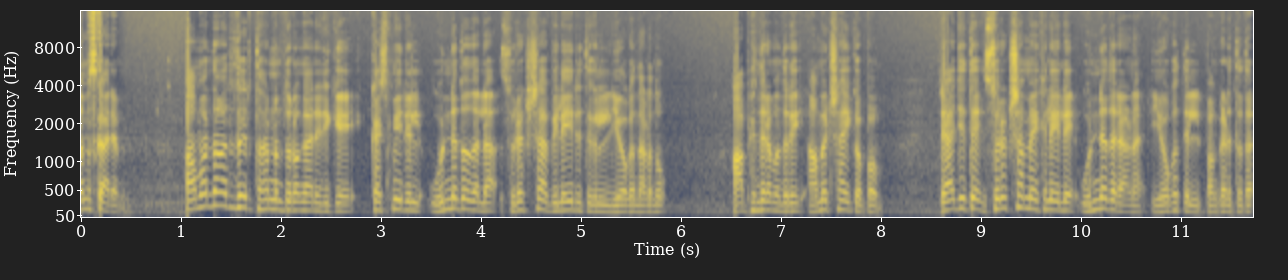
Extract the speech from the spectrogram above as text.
നമസ്കാരം. അമർനാഥ് തീർത്ഥാടനം തുടങ്ങാനിരിക്കെ കശ്മീരിൽ ഉന്നതതല സുരക്ഷാ വിലയിരുത്തലിൽ യോഗം നടന്നു. ആഭ്യന്തരമന്ത്രി അമിത്ഷായ്ക്കൊപ്പം രാജ്യത്തെ സുരക്ഷാ മേഖലയിലെ ഉന്നതരാണ് യോഗത്തിൽ പങ്കെടുത്തത്.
